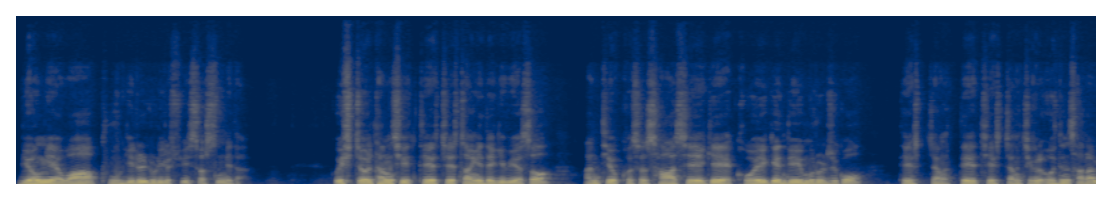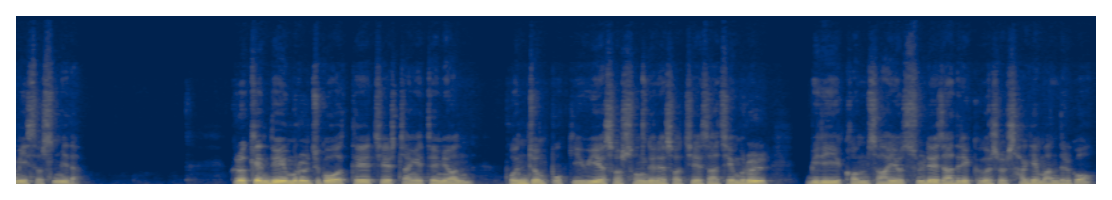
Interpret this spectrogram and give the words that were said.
명예와 부귀를 누릴 수 있었습니다. 그 시절 당시 대제사장이 되기 위해서 안티오코스 4세에게 거액의 뇌물을 주고 대제사장, 대제사장직을 얻은 사람이 있었습니다. 그렇게 뇌물을 주고 대제사장이 되면 본전 뽑기 위해서 성전에서 제사 제물을 미리 검사하여 순례자들이 그것을 사게 만들고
